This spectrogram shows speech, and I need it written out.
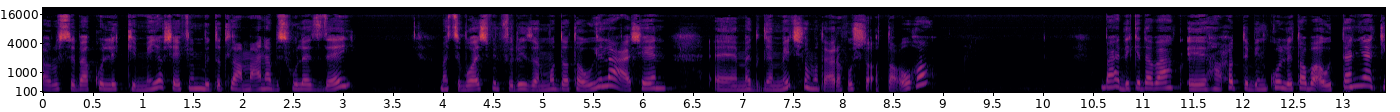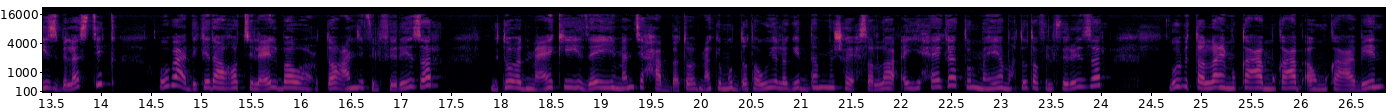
أرص بقى كل الكمية. شايفين بتطلع معانا بسهولة إزاي؟ ما تسيبوهاش في الفريزر مدة طويلة عشان آه ما تجمدش وما تعرفوش تقطعوها. بعد كده بقى آه هحط بين كل طبقة والتانية كيس بلاستيك وبعد كده هغطي العلبة وهحطها عندي في الفريزر. بتقعد معاكي زي ما انت حابة تقعد معاكي مدة طويلة جدا مش هيحصل لها أي حاجة طول ما هي محطوطة في الفريزر. وبتطلعي مكعب مكعب أو مكعبين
